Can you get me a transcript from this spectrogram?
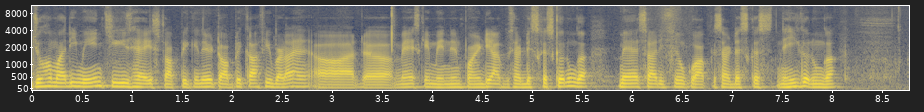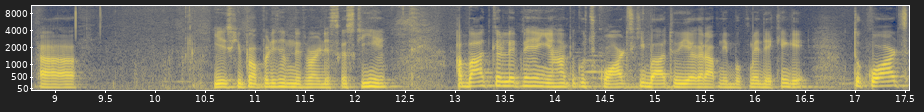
जो हमारी मेन चीज़ है इस टॉपिक के अंदर टॉपिक काफ़ी बड़ा है और आ, मैं इसके मेन मेन पॉइंट ही आपके साथ डिस्कस करूँगा। मैं सारी चीज़ों को आपके साथ डिस्कस नहीं करूँगा। ये इसकी प्रॉपर्टीज़ हमने थोड़ा डिस्कस की हैं। अब बात कर लेते हैं यहाँ पे कुछ क्वार्ट्स की बात हुई अगर आपने बुक में देखेंगे। तो quartz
